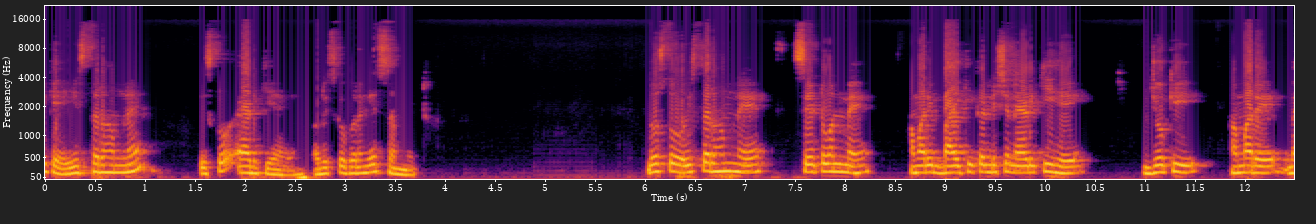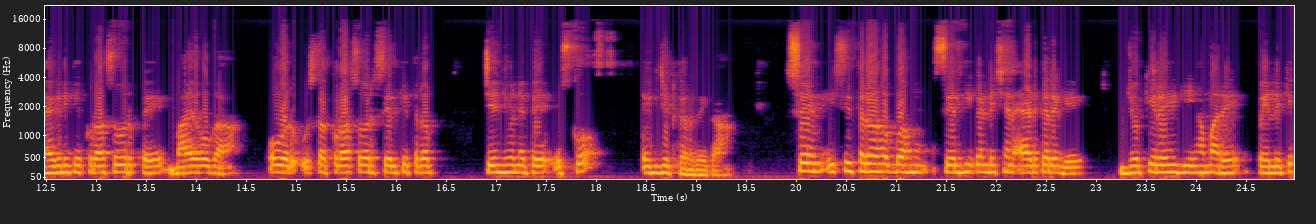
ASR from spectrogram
ठीक है, इस तरह हमने इसको ऐड किया है और इसको करेंगे सबमिट दोस्तों, इस तरह हमने सेट वन में हमारी बाय की कंडीशन ऐड की है, जो कि हमारे मैगडी के क्रॉसओवर पे बाय होगा और उसका क्रॉसओवर सेल की तरफ़ चेंज होने पे उसको एग्जिट कर देगा। सेम इसी तरह अब हम सेल की कंडीशन ऐड करेंगे, जो कि रहेगी हमारे पहले के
